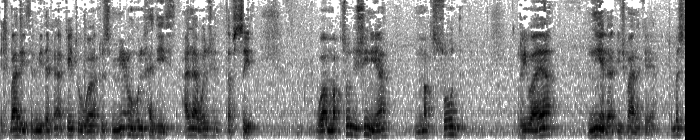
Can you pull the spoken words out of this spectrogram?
إخباري تلميذك أكيت وتسمعه الحديث. على وجه التفصيل. ومقصود الشينية مقصود رواية نية لإجمالك بس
